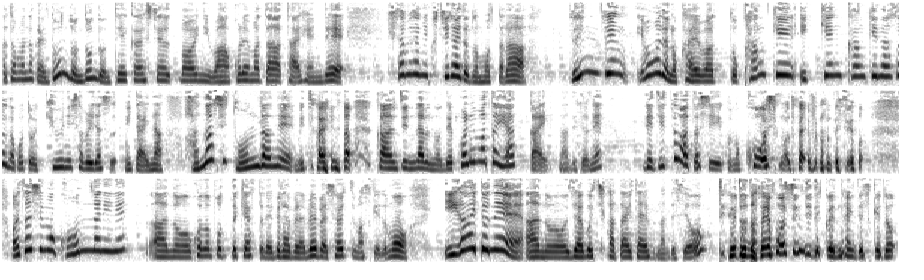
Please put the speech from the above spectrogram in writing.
頭の中でどんどんどんどん低下しちゃう場合には、これまた大変で、久々に口開いたと思ったら、全然今までの会話と関係、一見関係なさそうなことを急に喋り出すみたいな、話飛んだね、みたいな感じになるので、これまた厄介なんですよね。で、実は私、この講師のタイプなんですよ。私もこんなにね、あの、このポッドキャストでベラベラベラベラ喋ってますけども、意外とね、あの、蛇口硬いタイプなんですよ。っていうと誰も信じてくれないんですけど、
